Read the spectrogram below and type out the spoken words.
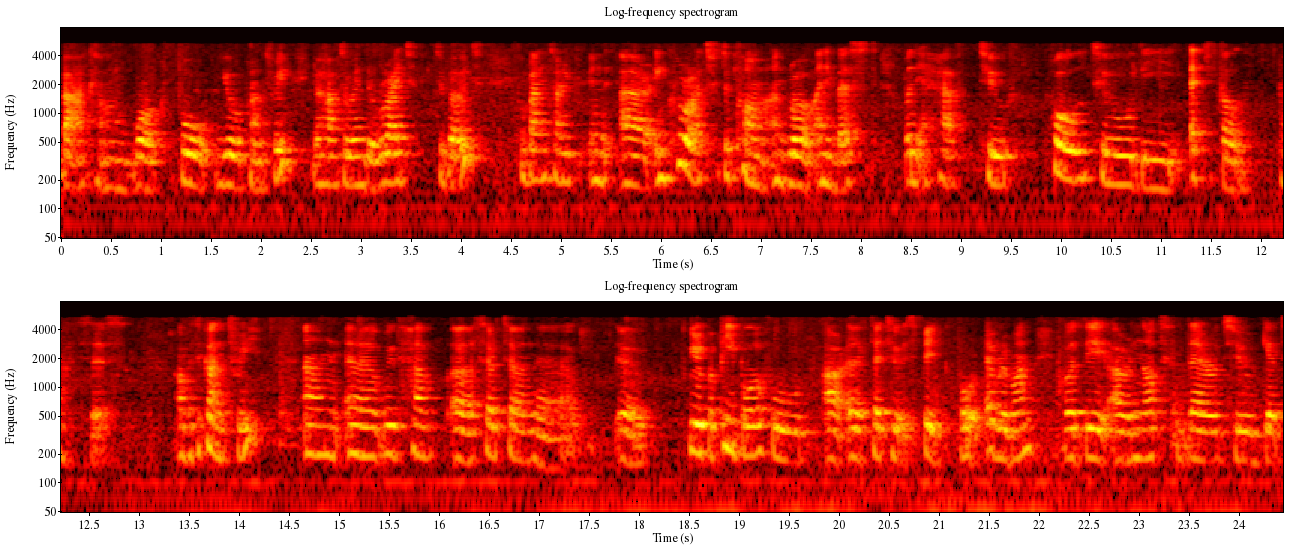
back and work for your country. You have to earn the right to vote. Companies are, in, are encouraged to come and grow and invest, but they have to hold to the ethical practices of the country. And uh, we have a certain uh, uh, group of people who are elected to speak for everyone, but they are not there to get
